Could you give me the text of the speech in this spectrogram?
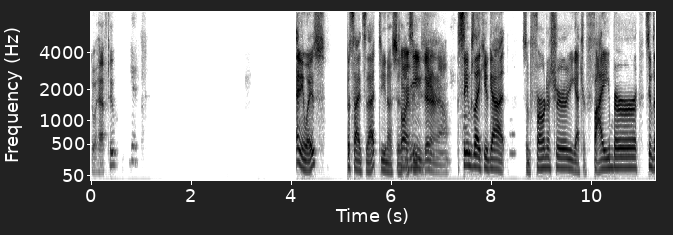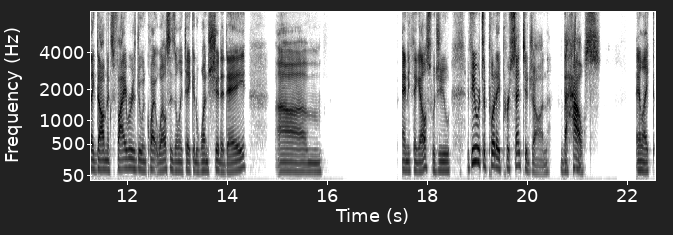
Do I have to? Yeah. Anyways, besides that, you know, so Sorry, I'm seem- dinner now. seems like you got some furniture, you got your fiber. Seems like Dominic's fiber is doing quite well since he's only taking one shit a day. Um, anything else? Would you, if you were to put a percentage on the house and like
